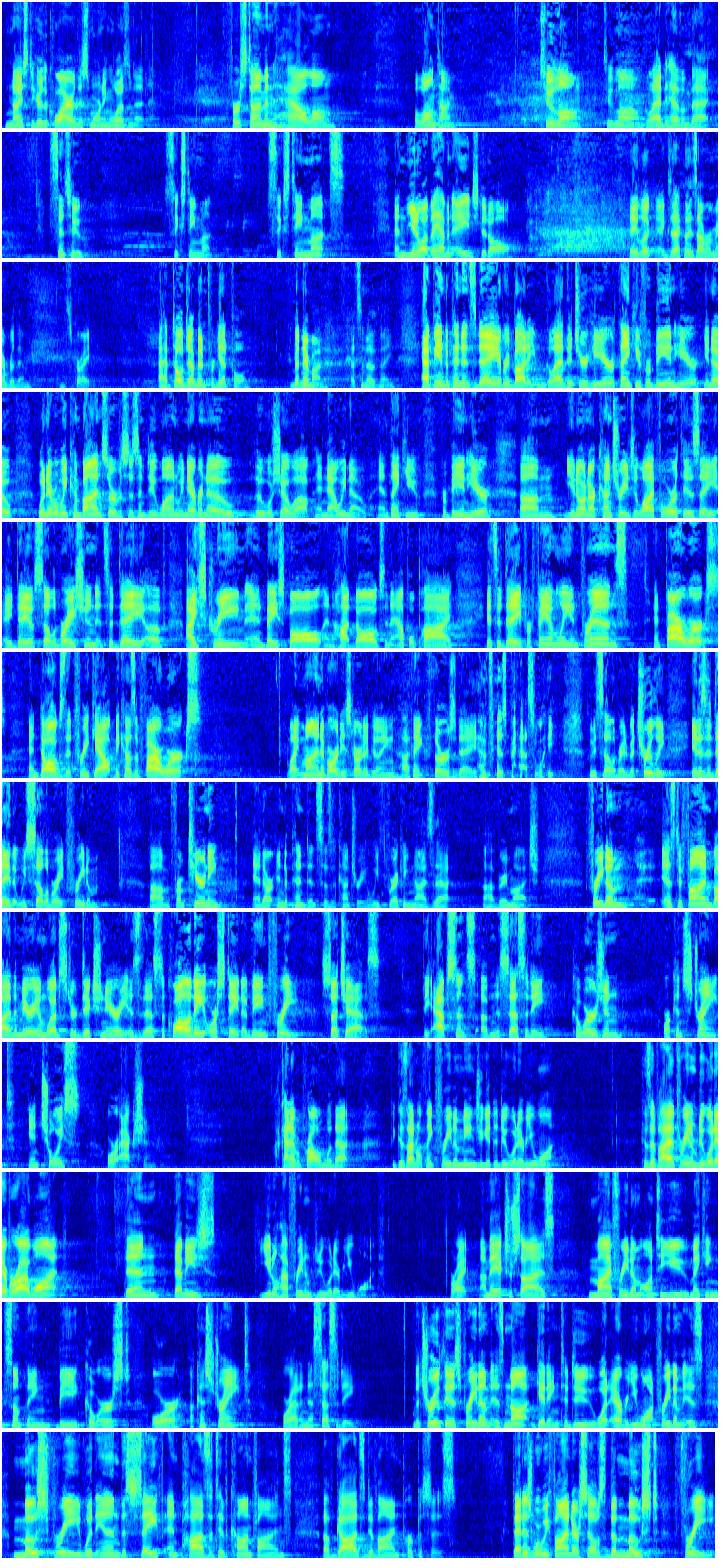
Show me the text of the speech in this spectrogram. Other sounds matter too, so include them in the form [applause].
It's nice to hear the choir this morning, wasn't it? First time in how long? A long time. Too long. Too long. Glad to have them back. Since who? 16 months? 16 months. And you know what? They haven't aged at all. They look exactly as I remember them. That's great. I have told you I've been forgetful, but never mind. That's another thing. Happy Independence Day, everybody. I'm glad that you're here. Thank you for being here. You know, whenever we combine services and do one, we never know who will show up, and now we know. And thank you for being here. Um, you know, in our country, July 4th is a, a day of celebration. It's a day of ice cream and baseball and hot dogs and apple pie. It's a day for family and friends and fireworks and dogs that freak out because of fireworks like mine have already started doing, I think, Thursday of this [laughs] past week. We celebrated. But truly, it is a day that we celebrate freedom um, from tyranny and our independence as a country. And we recognize that uh, very much. Freedom, as defined by the Merriam Webster Dictionary, is this the quality or state of being free, such as the absence of necessity, coercion, or constraint in choice or action. I kind of have a problem with that because I don't think freedom means you get to do whatever you want. Because if I have freedom to do whatever I want, then that means you don't have freedom to do whatever you want. Right? I may exercise my freedom onto you, making something be coerced or a constraint or at a necessity. The truth is, freedom is not getting to do whatever you want. Freedom is most free within the safe and positive confines of God's divine purposes. That is where we find ourselves the most free.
